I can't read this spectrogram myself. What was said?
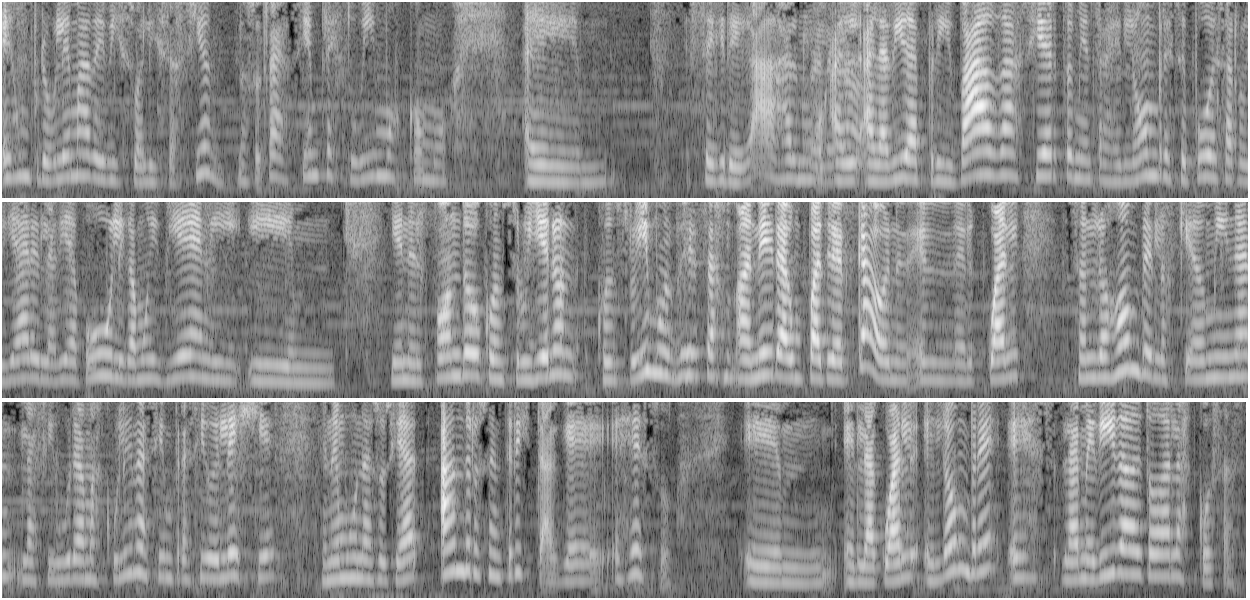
es un problema de visualización. Nosotras siempre estuvimos como... eh, segregadas a la vida privada, ¿cierto? Mientras el hombre se pudo desarrollar en la vida pública muy bien y, y, en el fondo construyeron, construimos de esa manera un patriarcado en, en, el cual son los hombres los que dominan la figura masculina, siempre ha sido el eje. Tenemos una sociedad androcentrista, que es eso. Em, en la cual el hombre es la medida de todas las cosas.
